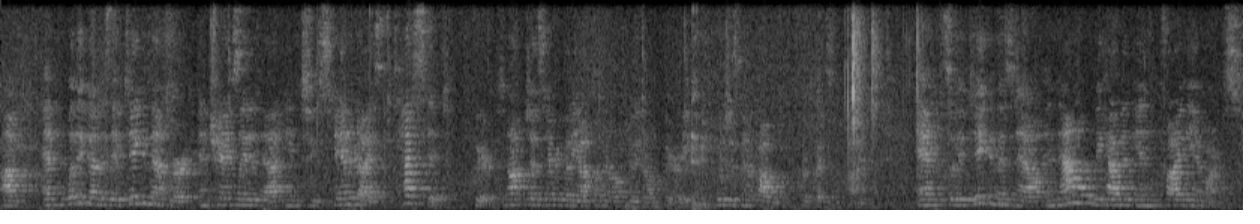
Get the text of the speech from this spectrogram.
Um, and what they've done is they've taken that work and translated that into standardized, tested queries, not just everybody off on their own doing their own query, which has been a problem for quite some time. And so they've taken this now, and now we have it in five EMRs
